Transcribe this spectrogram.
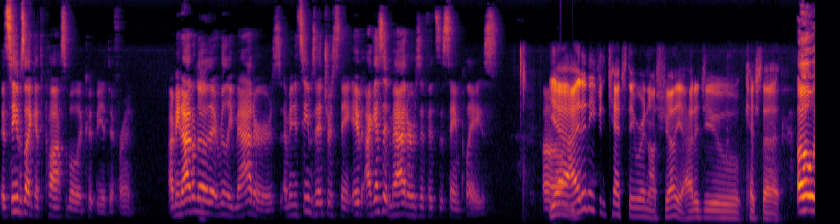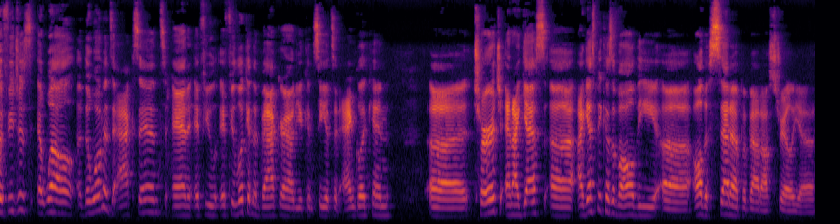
it seems like it's possible it could be a different. I mean, I don't know that it really matters. I mean, it seems interesting. It, I guess it matters if it's the same place. Um, yeah, I didn't even catch they were in Australia. How did you catch that? Oh, if you just well, the woman's accent, and if you if you look in the background, you can see it's an Anglican uh, church, and I guess uh, I guess because of all the uh, all the setup about Australia,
